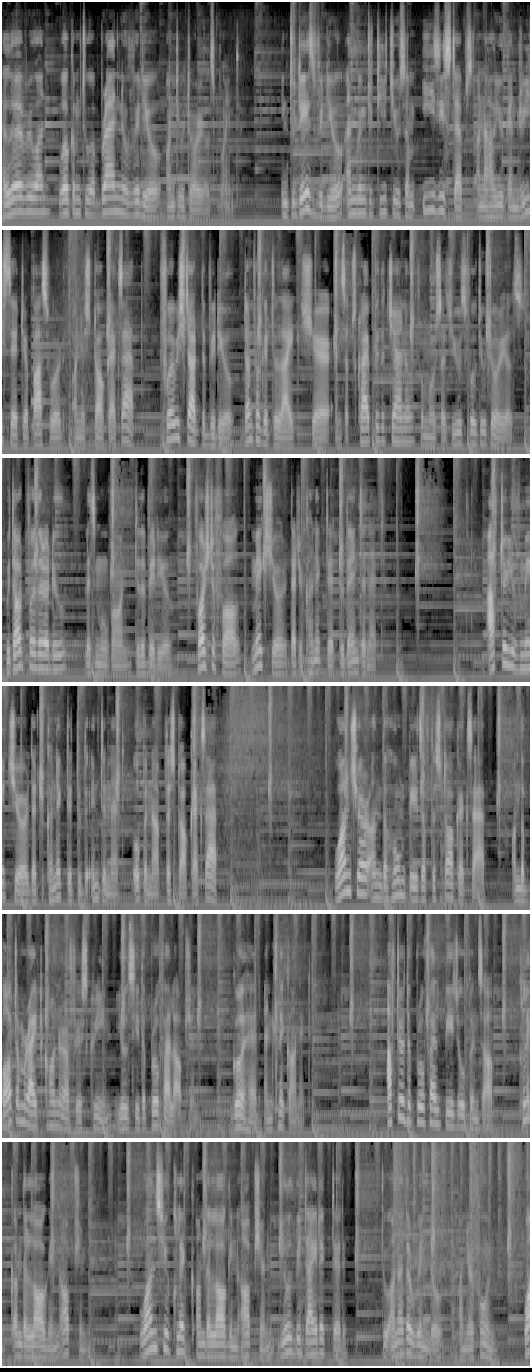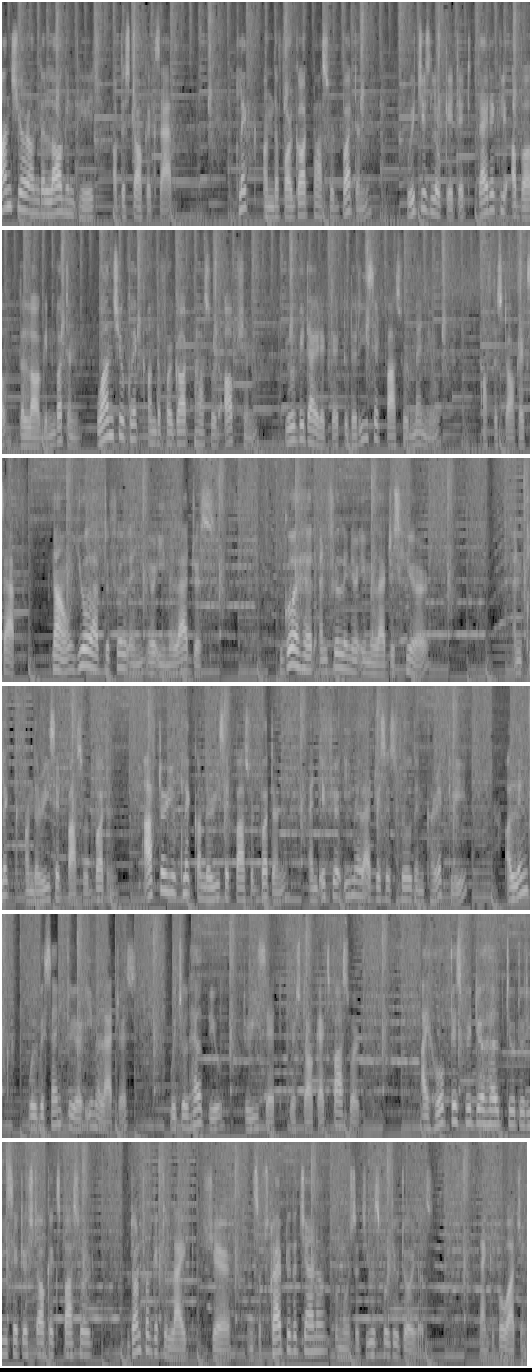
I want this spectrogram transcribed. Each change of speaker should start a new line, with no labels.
Hello everyone, welcome to a brand new video on Tutorials Point. In today's video, I'm going to teach you some easy steps on how you can reset your password on your StockX app. Before we start the video, don't forget to like, share and subscribe to the channel for more such useful tutorials. Without further ado, let's move on to the video. First of all, make sure that you're connected to the internet. After you've made sure that you're connected to the internet, open up the StockX app. Once you're on the home page of the StockX app, on the bottom right corner of your screen, you'll see the profile option. Go ahead and click on it. After the profile page opens up, click on the login option. Once you click on the login option, you'll be directed to another window on your phone. Once you're on the login page of the StockX app, click on the Forgot Password button, which is located directly above the login button. Once you click on the Forgot Password option, you will be directed to the Reset Password menu of the StockX app. Now you will have to fill in your email address. Go ahead and fill in your email address here and click on the Reset Password button. After you click on the Reset Password button and if your email address is filled in correctly, a link will be sent to your email address which will help you to reset your StockX password. I hope this video helped you to reset your StockX password. Don't forget to like, share and subscribe to the channel for more such useful tutorials. Thank you for watching.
